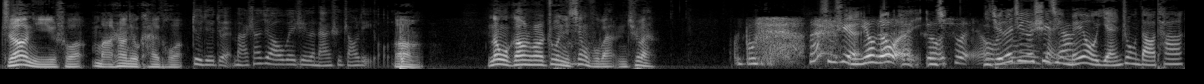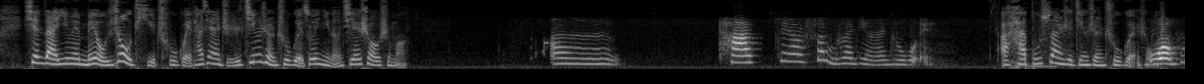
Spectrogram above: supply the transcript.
只要你一说，马上就开脱对对对，马上就要为这个男士找理由了，啊、那我刚说了，祝你幸福呗，你去呗。不是，是不是？你就给我呃给我你，你觉得这个事情没有？严重到他现在因为没有肉体出轨，他现在只是精神出轨，所以你能接受是吗？嗯，他这样算不算精神出轨？啊，还不算是精神出轨是吗？我不，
